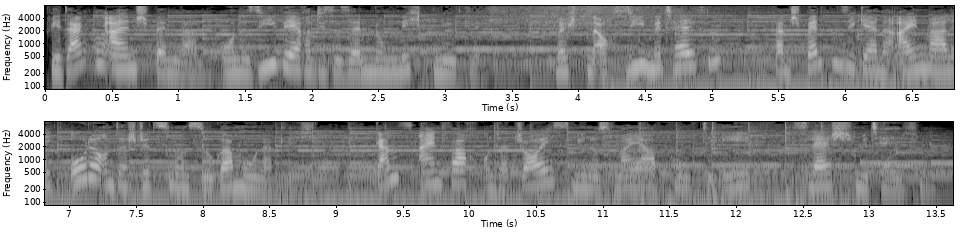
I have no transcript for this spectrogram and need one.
Wir danken allen Spendern. Ohne sie wäre diese Sendung nicht möglich. Möchten auch Sie mithelfen? Dann spenden Sie gerne einmalig oder unterstützen uns sogar monatlich. Ganz einfach unter joyce-meyer.de slash mithelfen.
